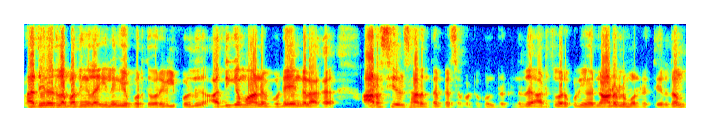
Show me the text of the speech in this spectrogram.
அதே நேரத்தில் பார்த்தீங்கன்னா இலங்கை பொறுத்தவரையில் இப்பொழுது அதிகமான விடயங்களாக அரசியல் சார்ந்த பேசப்பட்டுக் கொண்டிருக்கிறது அடுத்து வரக்கூடிய நாடாளுமன்ற தேர்தல்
